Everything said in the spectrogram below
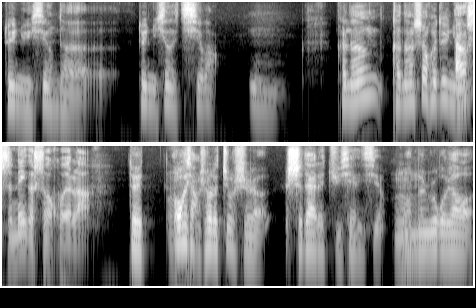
对女性的对女性的期望。嗯，可能可能社会对女当时那个社会了。对嗯我想说的就是时代的局限性。嗯我们如果要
